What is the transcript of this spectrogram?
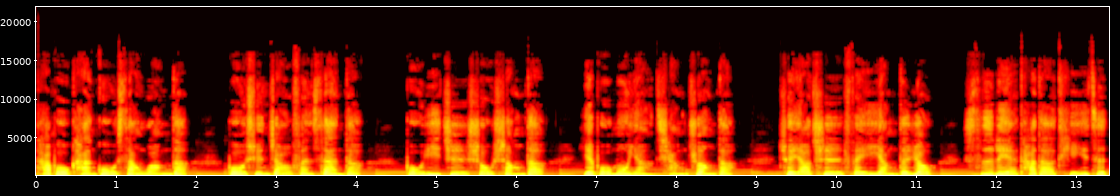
他不看顾丧亡的，不寻找分散的，不医治受伤的，也不牧养强壮的，却要吃肥羊的肉，撕裂他的蹄子。”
